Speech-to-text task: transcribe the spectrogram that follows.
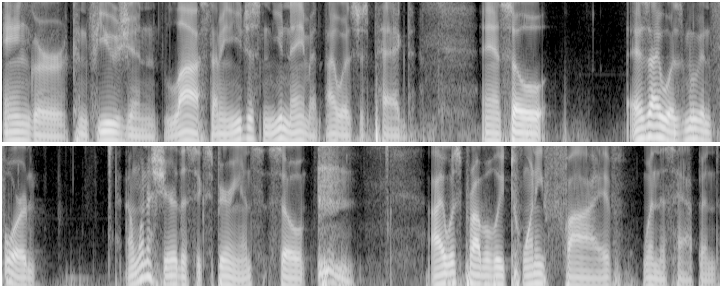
anger, confusion, lust. I mean, you just, you name it. I was just pegged. And so as I was moving forward, I want to share this experience. So I was probably 25 when this happened.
